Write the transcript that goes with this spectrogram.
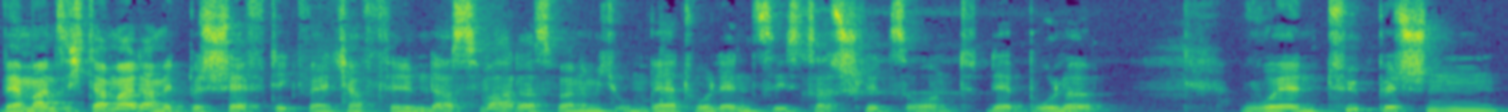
wenn man sich da mal damit beschäftigt, welcher Film das war, das war nämlich Umberto Lenzis Das Schlitzohr und der Bulle, wo er einen typischen,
